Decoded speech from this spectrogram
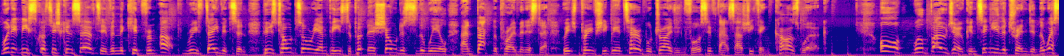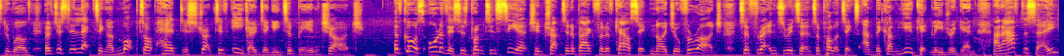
would it be Scottish Conservative and the kid from Up, Ruth Davidson, who's told Tory MPs to put their shoulders to the wheel and back the Prime Minister, which proves she'd be a terrible driving force if that's how she thinks cars work? Or will Bojo continue the trend in the Western world of just electing a mop top head destructive ego diggy to be in charge? Of course, all of this has prompted sea urchin trapped in a bag full of cowsick Nigel Farage to threaten to return to politics and become UKIP leader again. And I have to say,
